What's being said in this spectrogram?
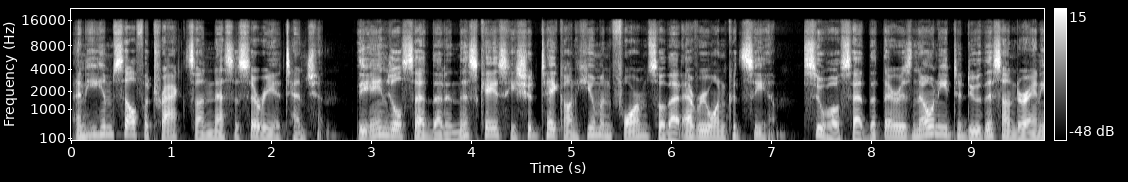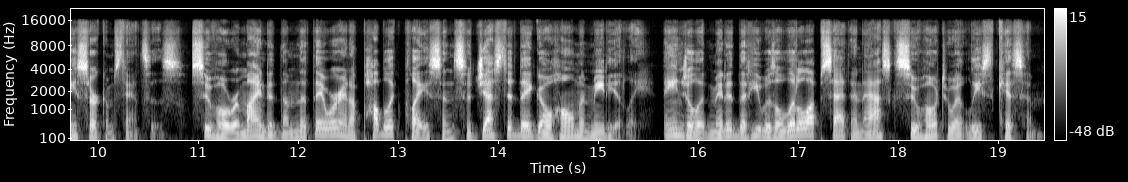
and he himself attracts unnecessary attention. The angel said that in this case he should take on human form so that everyone could see him. Suho said that there is no need to do this under any circumstances. Suho reminded them that they were in a public place and suggested they go home immediately. Angel admitted that he was a little upset and asked Suho to at least kiss him.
